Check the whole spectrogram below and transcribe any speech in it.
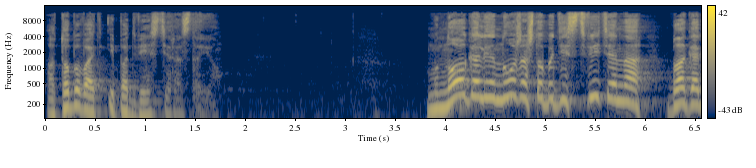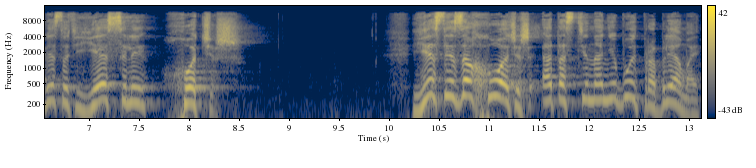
а то бывает и по 200 раздаю. Много ли нужно, чтобы действительно благовествовать, если хочешь? Если захочешь, эта стена не будет проблемой.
